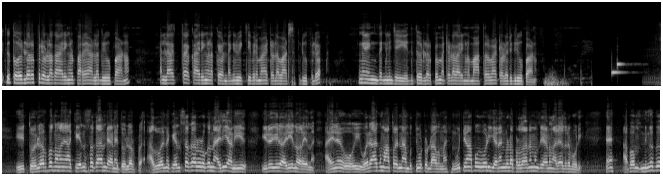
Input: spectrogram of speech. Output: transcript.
ഇത് തൊഴിലുറപ്പിലുള്ള കാര്യങ്ങൾ പറയാനുള്ള ഗ്രൂപ്പാണ്. അല്ലാത്ത കാര്യങ്ങളൊക്കെ ഉണ്ടെങ്കിൽ വ്യക്തിപരമായിട്ടുള്ള വാട്സപ്പ് ഗ്രൂപ്പിലോ അങ്ങനെ എന്തെങ്കിലും ചെയ്യുക. ഇത് തൊഴിലുറപ്പും മറ്റുള്ള കാര്യങ്ങളും മാത്രമായിട്ടുള്ളൊരു ഗ്രൂപ്പാണ്. ഈ തൊഴിലുറപ്പ് എന്ന് പറഞ്ഞാൽ കേന്ദ്ര സർക്കാരിന്റെയാണ് ഈ തൊഴിലുറപ്പ്. അതുപോലെ തന്നെ കേന്ദ്ര സർക്കാർ കൊടുക്കുന്ന അരിയാണ് ഈ ഇരുപത് കിലോ അരി എന്ന് പറയുന്നത്. അതിന് ഒരാൾക്ക് മാത്രം എന്നാ ബുദ്ധിമുട്ടുണ്ടാകുന്നത്? നൂറ്റി നാൽപ്പത് കോടി ജനങ്ങളുടെ പ്രധാനമന്ത്രിയാണ് നരേന്ദ്രമോദി. ഏഹ് അപ്പം നിങ്ങൾക്ക്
